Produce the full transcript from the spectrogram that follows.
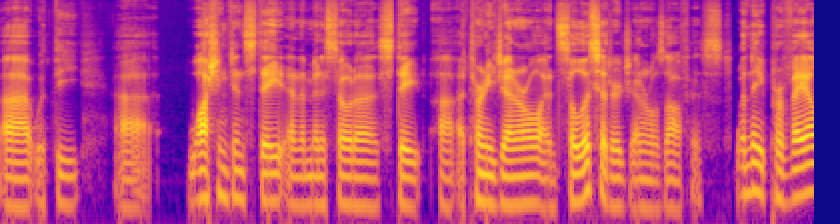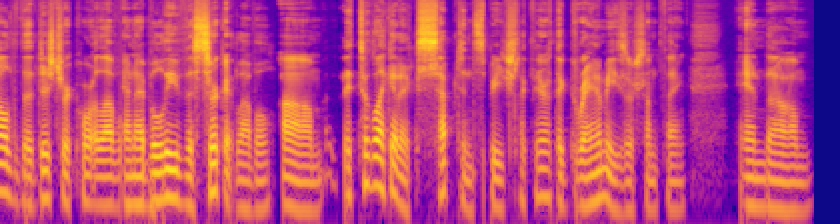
uh, with the uh, Washington State and the Minnesota State uh, Attorney General and Solicitor General's office. When they prevailed at the district court level and I believe the circuit level, um, they took like an acceptance speech, like they're at the Grammys or something. And um,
